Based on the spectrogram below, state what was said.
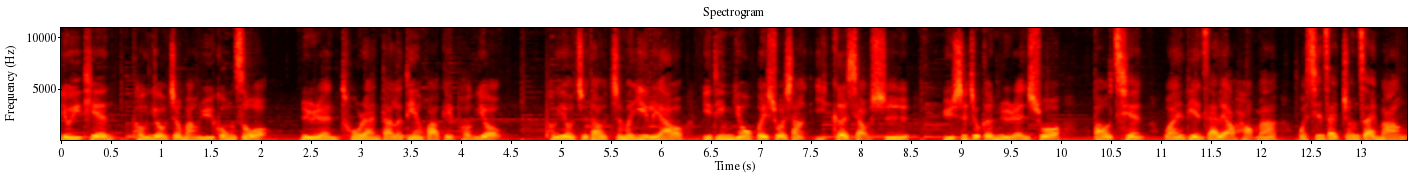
有一天，朋友正忙于工作，女人突然打了电话给朋友。朋友知道这么一聊，一定又会说上一个小时，于是就跟女人说：“抱歉，晚一点再聊好吗？我现在正在忙。”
